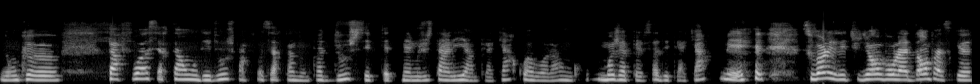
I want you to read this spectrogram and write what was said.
Donc, euh, parfois, certains ont des douches, parfois, certains n'ont pas de douche. C'est peut-être même juste un lit, un placard, quoi. Voilà, Moi, j'appelle ça des placards. Mais souvent, les étudiants vont là-dedans parce que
